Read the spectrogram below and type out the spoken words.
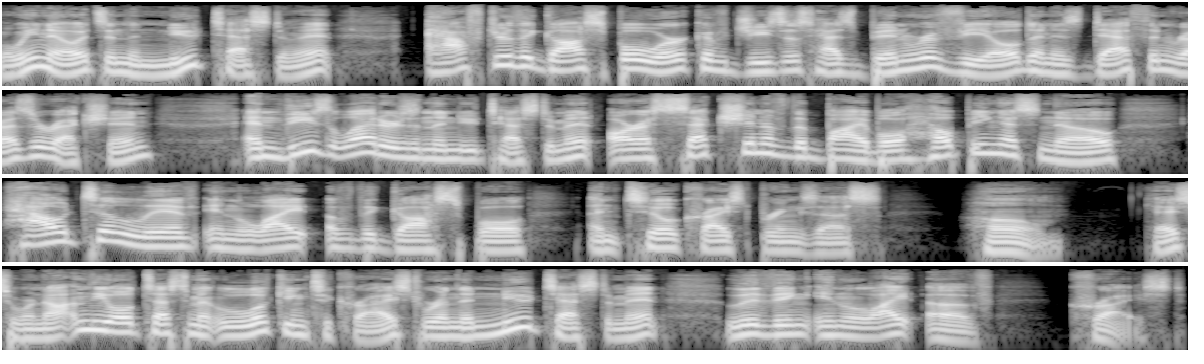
Well, we know it's in the New Testament after the gospel work of Jesus has been revealed in his death and resurrection. And these letters in the New Testament are a section of the Bible helping us know how to live in light of the gospel until Christ brings us home. Okay, so we're not in the Old Testament looking to Christ, we're in the New Testament living in light of Christ.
